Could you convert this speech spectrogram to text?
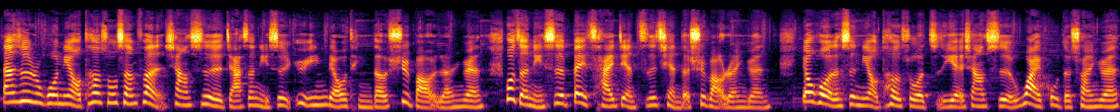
但是如果你有特殊身份，像是假设你是育婴留停的续保人员，或者你是被裁减之前的续保人员，又或者是你有特殊的职业，像是外雇的船员，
